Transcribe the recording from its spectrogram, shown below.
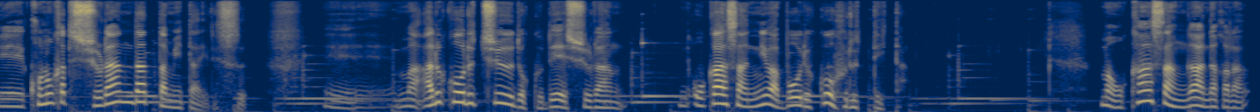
えー、この方酒乱だったみたいです。えー、まあ、アルコール中毒で酒乱お母さんには暴力を振るっていた。まあお母さんがだから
